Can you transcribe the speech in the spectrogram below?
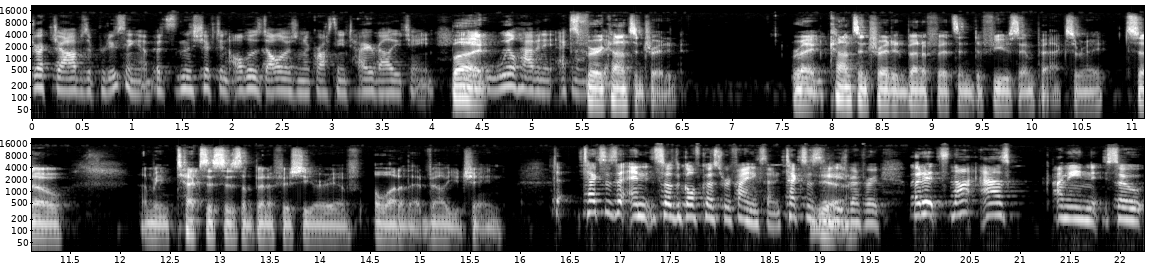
direct jobs of producing it, but it's in the shift in all those dollars and across the entire value chain. But it will have an economic. It's very difference. concentrated, right? Mm-hmm. Concentrated benefits and diffuse impacts, right? So, I mean, Texas is a beneficiary of a lot of that value chain. Te- Texas and so the Gulf Coast Refining Center. Texas is Yeah. a huge benefit, but it's not as. I mean, so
